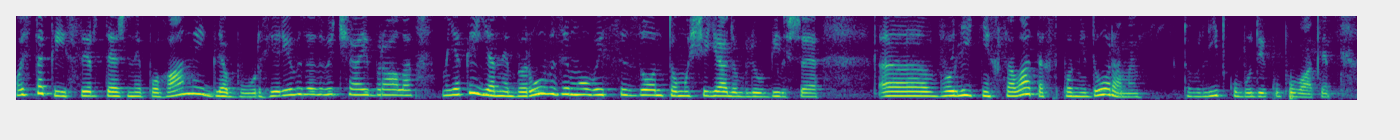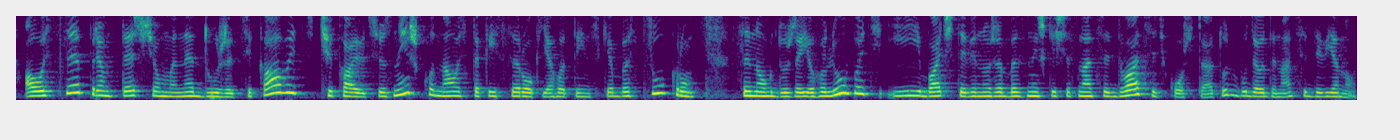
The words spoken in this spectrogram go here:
Ось такий сир теж непоганий для бургерів зазвичай брала. Який я не беру в зимовий сезон, тому що я люблю більше е, в літніх салатах з помідорами. То влітку буду і купувати. А ось це прям те, що мене дуже цікавить. Чекаю цю знижку на ось такий сирок яготинський без цукру. Синок дуже його любить. І бачите, він уже без знижки 16,20 коштує, а тут буде 11,90.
